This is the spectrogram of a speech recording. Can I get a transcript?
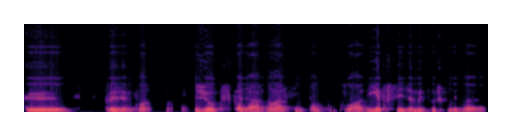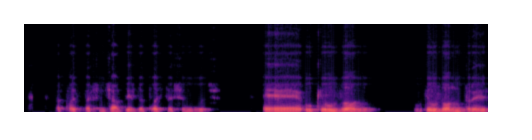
que, por exemplo, o jogo se calhar não é assim tão popular e é precisamente o escolhido da, da Playstation, já desde a Playstation 2. É o Killzone. O Killzone 3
